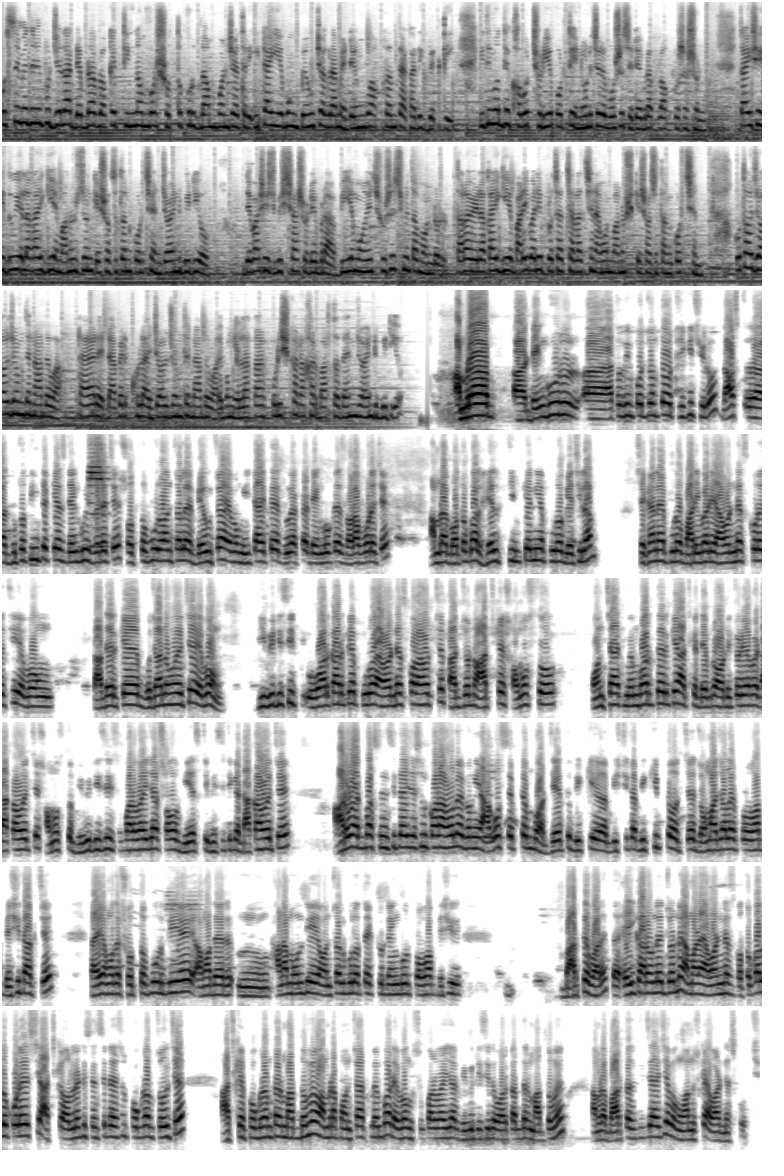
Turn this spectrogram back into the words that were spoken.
পশ্চিম মেদিনীপুর জেলার ডেবরা ব্লকের তিন নম্বর সত্যপুর গ্রাম পঞ্চায়েতের ইটাই এবং বেউচা গ্রামে ডেঙ্গু আক্রান্ত একাধিক ব্যক্তি। ইতিমধ্যে খবর ছড়িয়ে পড়তেই নড়েচড়ে বসেছে ডেবরা ব্লক প্রশাসন। তাই সেই দুই এলাকায় গিয়ে মানুষজনকে সচেতন করছেন জয়েন্ট বিডিও দেবাশিস বিশ্বাস ও ডেবরা বিএমও সুস্মিতা মণ্ডল। তারাও এলাকায় গিয়ে বাড়ি বাড়ি প্রচার চালাচ্ছেন এমন মানুষকে সচেতন করছেন। কোথাও জল জমতে না দেওয়া, টায়ারে ডাবের খোলায় জল জমতে না দেওয়া এবং এলাকা পরিষ্কার রাখার বার্তা দেন জয়েন্ট বিডিও। আমরা ডেঙ্গুর এতদিন পর্যন্ত ঠিকই ছিল। লাস্ট দুটো তিনটে কেস ডেঙ্গুই বেড়েছে। সত্যপুর অঞ্চলের বেউচা এবং ইটাইতে দু একটা ডেঙ্গু কেস ধরা পড়েছে। আমরা গতকাল হেলথ টিমকে নিয়ে পুরো গেছিলাম। সেখানে পুরো বাড়ি বাড়ি অ্যাওয়ারনেস করেছি এবং তাদেরকে বোঝানো হয়েছে এবং ডিভিডিসি ওয়ার্কারকে পুরো অ্যাওয়ারনেস করা হচ্ছে। তার জন্য আজকে সমস্ত পঞ্চায়েত মেম্বারদেরকে আজকে ডেবরা অডিটোরিয়ামে ডাকা হয়েছে। সমস্ত ভিভিডিসি সুপারভাইজার সহ ভিএসটি ভিসিটিকে ডাকা হয়েছে। আরও একবার সেন্সিটাইজেশন করা হলো এবং এই আগস্ট, সেপ্টেম্বর যেহেতু বৃষ্টিটা বিক্ষিপ্ত হচ্ছে, জমা জলের প্রভাব বেশি থাকছে, তাই আমাদের সত্যপুর দিয়ে আমাদের খানামন্ডি এই অঞ্চলগুলোতে একটু ডেঙ্গুর প্রভাব বেশি বাড়তে পারে। তা এই কারণের জন্য আমরা অ্যাওয়ারনেস গতকালও করে এসেছি, আজকে অলরেডি সেন্সিটাইজেশন প্রোগ্রাম চলছে। আজকে প্রোগ্রামটার মাধ্যমেও আমরা পঞ্চায়েত মেম্বার এবং সুপারভাইজার ভিভিডিসির ওয়ার্কারদের মাধ্যমে আমরা বার্তা দিতে চাইছি এবং মানুষকে অ্যাওয়ারনেস করছি।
